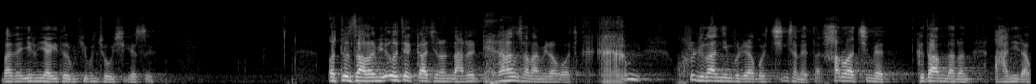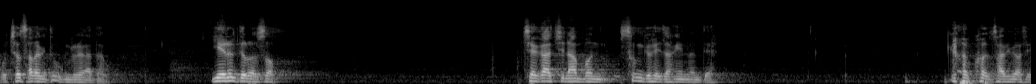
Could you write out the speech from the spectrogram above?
만약 이런 이야기 들으면 기분 좋으시겠어요? 어떤 사람이 어제까지는 나를 대단한 사람이라고 참 훌륭한 인물이라고 칭찬했다. 하루아침에 그 다음날은 아니라고 저 사람이 더 훌륭하다고. 예를 들어서 제가 지난번 선교회장 했는데 권사님이 와서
